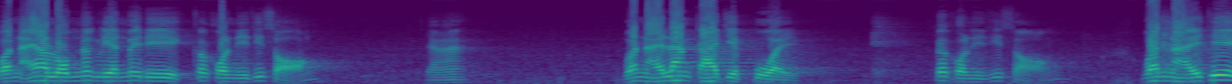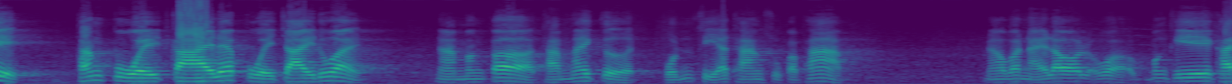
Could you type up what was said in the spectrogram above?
วันไหนอารมณ์นักเรียนไม่ดีก็กรณีที่สองใช่ไหมวันไหนร่างกายเจ็บป่วย ก็กรณีที่สองวันไหนที่ทั้งป่วยกายและป่วยใจด้วยนะมันก็ทำให้เกิด ผลเสียทางสุขภาพนะวันไหนเราบางทีใคร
